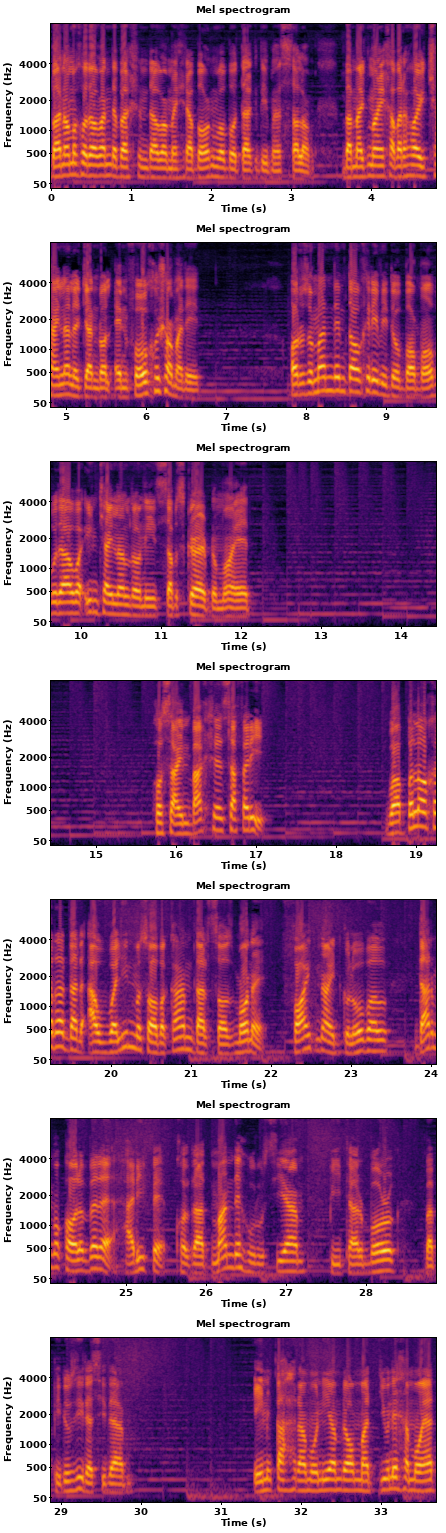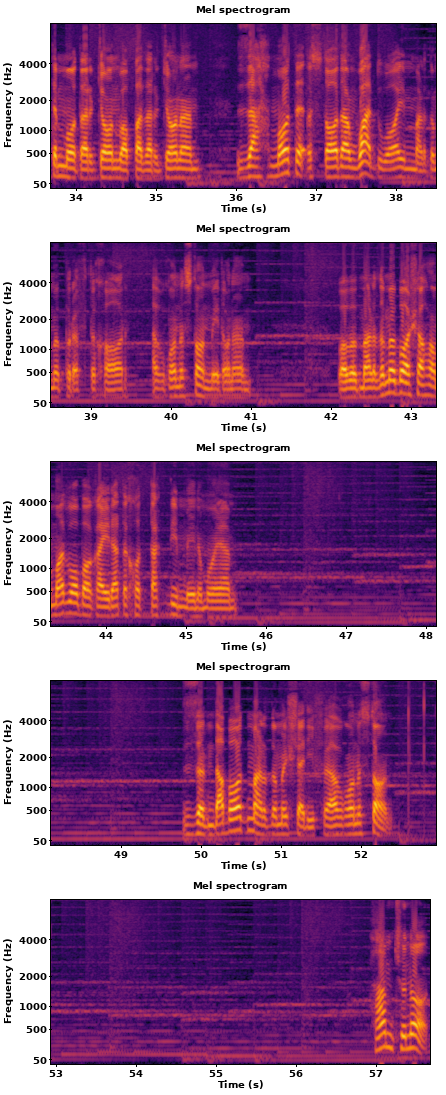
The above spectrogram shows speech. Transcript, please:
به نام خداوند بخشنده و مهربان و با تقدیم سلام. به مجموعه خبرهای چینل General Info خوش آمدید. آرزومندیم تا آخر ویدیو با ما بوده و این چینل را نیز subscribe نمایید. حسین بخش صفری. و بالاخره در اولین مسابقه هم در سازمان Fight Nights Global در مقابل حریف قدرتمند روسی هم پیتربورگ به پیروزی رسیدم. این قهرمانیم را مدیون حمایت مادرجان و پدرجانم زحمات استادم و دعای مردم پر افتخار افغانستان می دانم. و به مردم با شهامت و با غیرت خود تقدیم می نمایم. زنده باد مردم شریف افغانستان. همچنان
